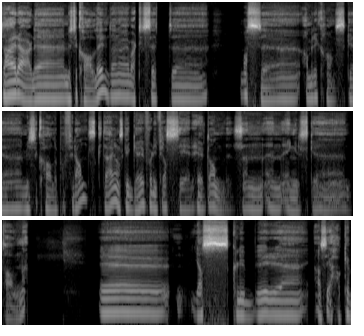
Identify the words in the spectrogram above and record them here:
Der er det musikaler. Der har jeg vært og sett uh, masse amerikanske musikaler på fransk. Det er ganske gøy, for de fraserer helt annerledes enn en engelske talene. Uh, jazzklubber uh, Altså, jeg har ikke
